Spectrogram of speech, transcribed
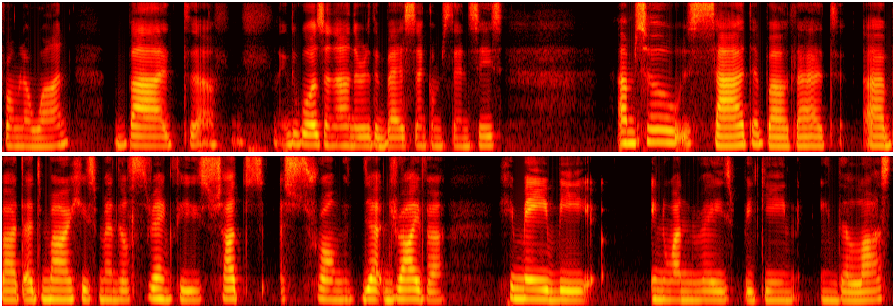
Formula One, but uh, it wasn't under the best circumstances. I'm so sad about that, uh, but admire his mental strength. He's such a strong d- driver. He may be in one race begin in the last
